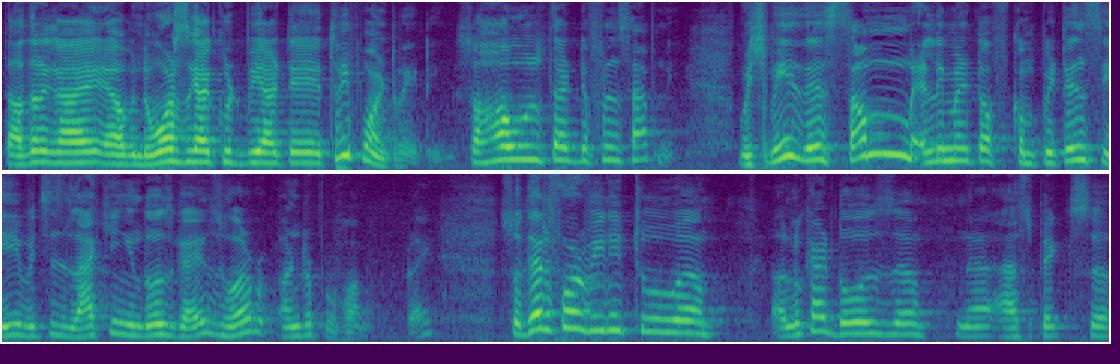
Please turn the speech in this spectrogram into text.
the other guy, uh, the worst guy could be at a three point rating. So how is that difference happening? Which means there's some element of competency which is lacking in those guys who are underperforming, right? So therefore we need to uh, uh look at those uh, aspects. Uh,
